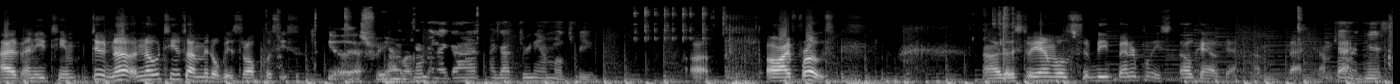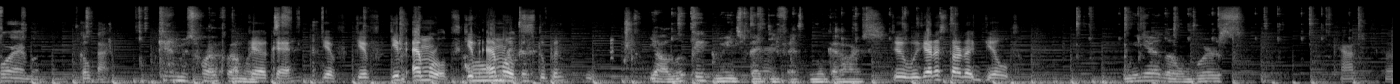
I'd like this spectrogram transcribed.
I have any team. Dude, no no teams on middle because they're all pussies. Yeah, that's free. Uh, ammo. Cameron, I got I got three emeralds for you. Uh, oh, I froze. uh, those three emeralds should be better placed. Okay, okay, I'm back. I'm back. Cameron, here's four emeralds. Go back. Camera's Wi-Fi. Okay, okay. Give give give emeralds. Give Oh emeralds, stupid. Y'all look at Green's bed defense and look at ours. Dude, we gotta start a guild. We are the worst. Cast. Uh,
